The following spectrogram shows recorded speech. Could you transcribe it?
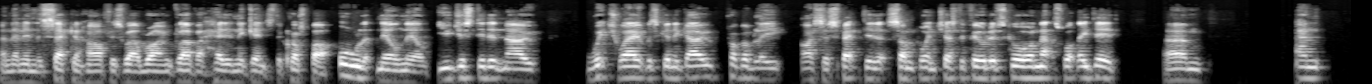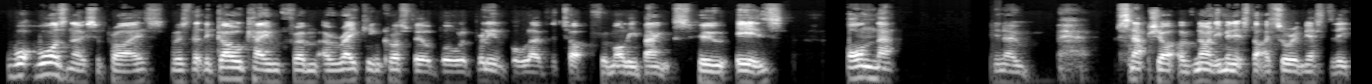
And then in the second half as well, Ryan Glover heading against the crossbar, all at nil nil. You just didn't know which way it was going to go. Probably, I suspected at some point Chesterfield would score, and that's what they did. Um, and what was no surprise was that the goal came from a raking crossfield ball, a brilliant ball over the top from Ollie Banks, who is on that, you know, snapshot of 90 minutes that I saw him yesterday,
